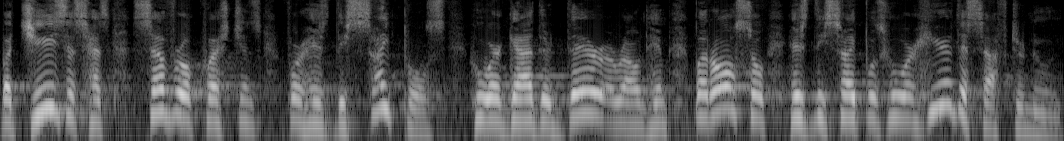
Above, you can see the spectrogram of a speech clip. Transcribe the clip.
But Jesus has several questions for his disciples who are gathered there around him, but also his disciples who are here this afternoon.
